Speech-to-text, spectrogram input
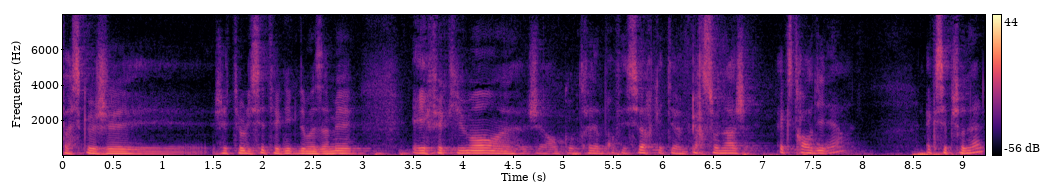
parce que j'étais au lycée technique de Mazamet et effectivement, j'ai rencontré un professeur qui était un personnage extraordinaire, exceptionnel.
